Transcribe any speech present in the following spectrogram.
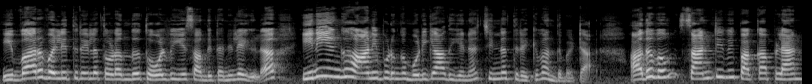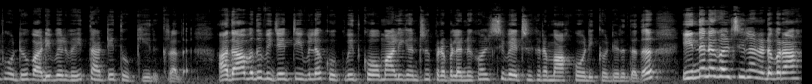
இவ்வாறு வெள்ளித்திரையில தொடர்ந்து தோல்வியை சந்தித்த நிலையில இனி எங்கு ஆணி புடுங்க முடியாது என சின்ன திரைக்கு வந்துவிட்டார். அதுவும் சன் டிவி பக்கா பிளான் போட்டு வடிவேலுவை தட்டி தூக்கியிருக்கிறது. அதாவது விஜய் டிவியில குக் வித் கோமாளி என்ற பிரபல நிகழ்ச்சி வெற்றிகரமாக ஓடிக்கொண்டிருந்தது. இந்த நிகழ்ச்சியில் நடுவராக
